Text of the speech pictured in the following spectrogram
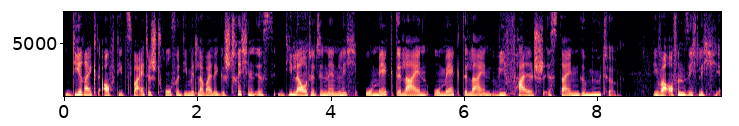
direkt auf die zweite Strophe, die mittlerweile gestrichen ist. Die lautete nämlich O Mägdelein, O Mägdelein, wie falsch ist dein Gemüte. Die war offensichtlich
